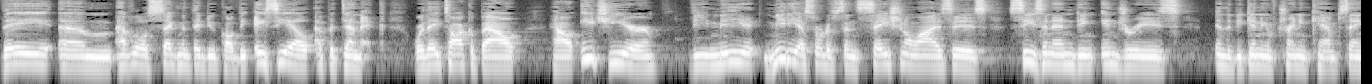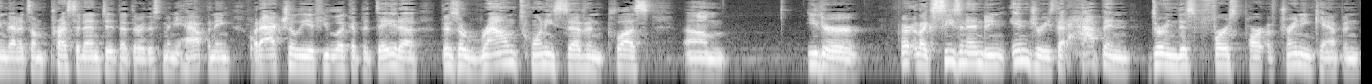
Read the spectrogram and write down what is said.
They um, have a little segment they do called the ACL epidemic, where they talk about how each year the media, media sort of sensationalizes season ending injuries in the beginning of training camp saying that it's unprecedented that there are this many happening. But actually, if you look at the data, there's around 27 plus um, either like season ending injuries that happen during this first part of training camp. And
